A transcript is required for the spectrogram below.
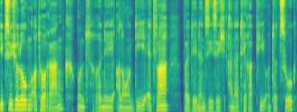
Die Psychologen Otto Rank und René Allendy etwa, bei denen sie sich einer Therapie unterzog,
